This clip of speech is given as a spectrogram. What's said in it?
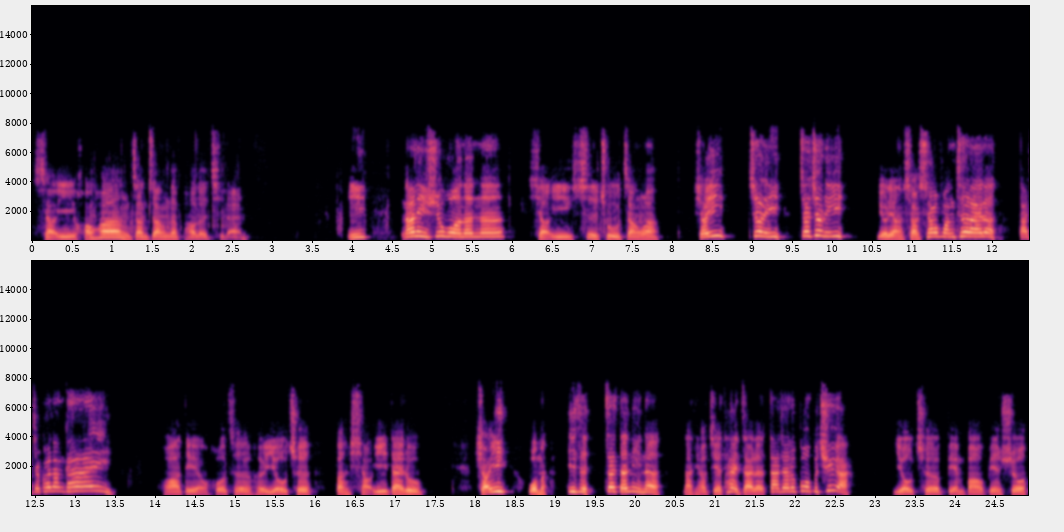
小易慌慌张张的跑了起来。咦，哪里失火了呢？小易四处张望，小易，这里，在这里，有辆小消防车来了，大家快让开！花店货车和油车帮小一带路。小一，我们一直在等你呢。那条街太窄了，大家都过不去啊。油车边跑边说：“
